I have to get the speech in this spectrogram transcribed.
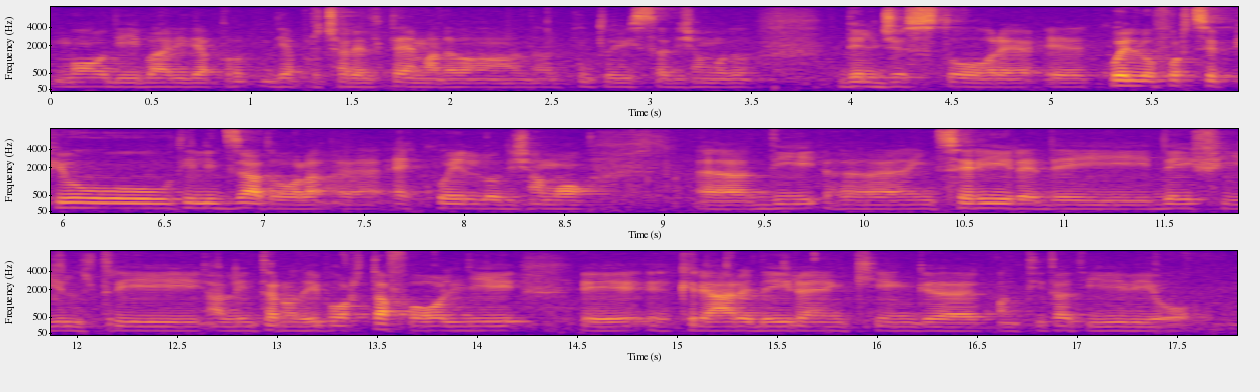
modi vari di, appro di, approcciare il tema da, dal punto di vista diciamo, del gestore. Eh, quello forse più utilizzato eh, è quello diciamo, eh, di eh, inserire dei, dei filtri all'interno dei portafogli e, e creare dei ranking quantitativi o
